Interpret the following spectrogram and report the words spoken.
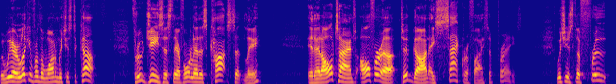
but we are looking for the one which is to come. Through Jesus, therefore, let us constantly and at all times offer up to God a sacrifice of praise, which is the fruit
